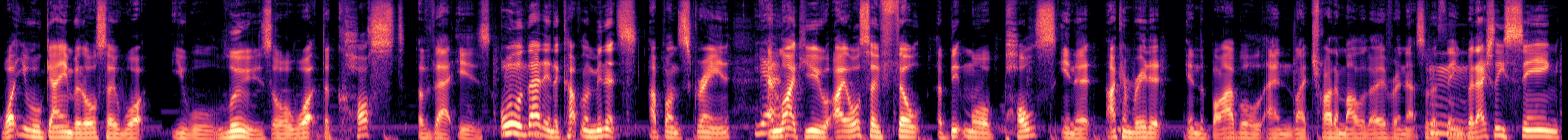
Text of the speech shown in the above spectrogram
what you will gain, but also what you will lose or what the cost of that is. All of that in a couple of minutes up on screen. Yeah. And like you, I also felt a bit more pulse in it. I can read it in the Bible and like try to mull it over and that sort of Hmm. thing. But actually seeing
